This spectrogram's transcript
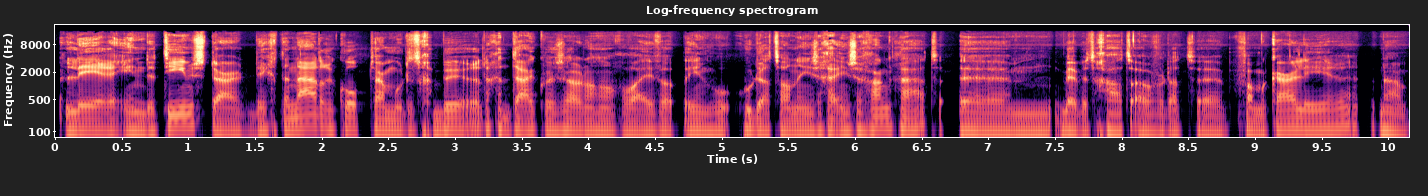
leren in de teams. Daar ligt de nadruk op. Daar moet het gebeuren. Daar duiken we zo dan nog wel even op in hoe, hoe dat dan in zijn, gang gaat. Um, we hebben het gehad over dat uh, van elkaar leren. Nou,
